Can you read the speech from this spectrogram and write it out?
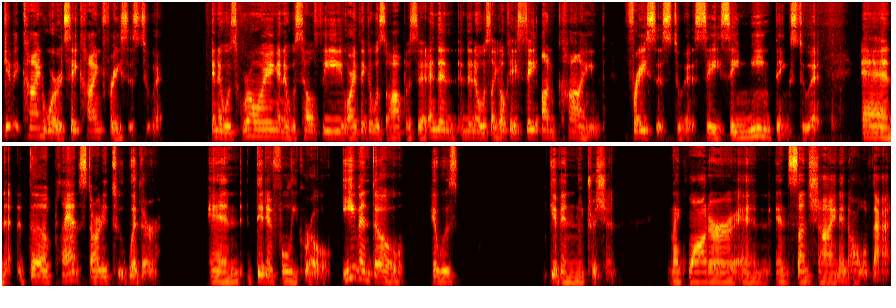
give it kind words, say kind phrases to it. And it was growing and it was healthy, or I think it was the opposite. And then and then it was like, okay, say unkind phrases to it, say say mean things to it. And the plant started to wither and didn't fully grow, even though it was given nutrition like water and and sunshine and all of that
